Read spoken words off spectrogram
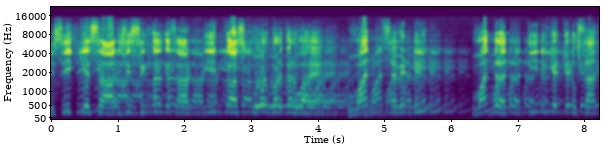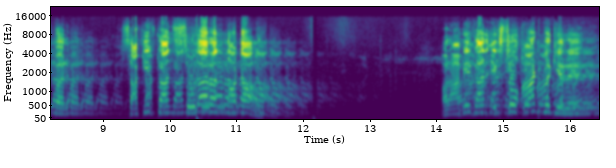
इसी के साथ इसी सिंगल के साथ टीम का स्कोर बढ़कर हुआ है 171 रन तीन विकेट के नुकसान पर Saqib Khan 16 run not out. और आमिर खान 108 पर खेल रहे हैं।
